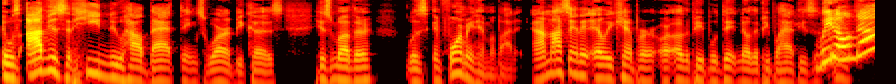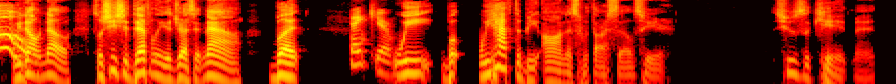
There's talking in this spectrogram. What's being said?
It was obvious that he knew how bad things were because his mother was informing him about it. And I'm not saying that Ellie Kemper or other people didn't know that people had these. we don't know. We don't know. So she should definitely address it now. But Thank you. we but we have to be honest with ourselves here. She was a kid, man.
